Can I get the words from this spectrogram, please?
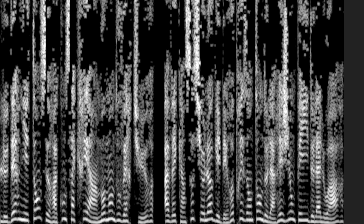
Le dernier temps sera consacré à un moment d'ouverture, avec un sociologue et des représentants de la région Pays de la Loire,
